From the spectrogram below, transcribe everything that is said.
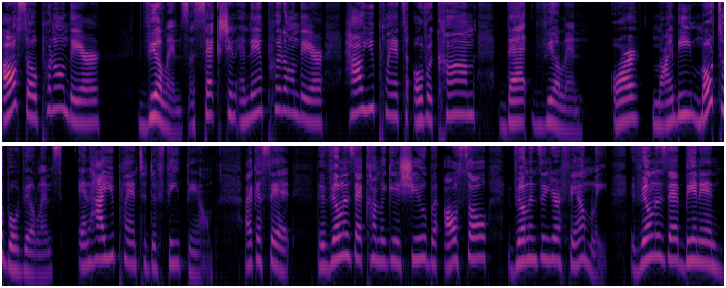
Also, put on there villains, a section, and then put on there how you plan to overcome that villain or might be multiple villains and how you plan to defeat them. Like I said, the villains that come against you, but also villains in your family, villains that been in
